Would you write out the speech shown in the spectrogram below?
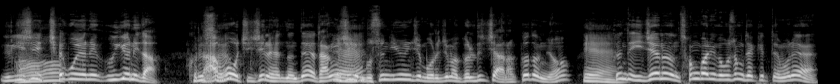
이것이 아. 최고위원회 의견이다. 그랬어요? 라고 지시를 했는데 당시 예. 무슨 이유인지 모르지만 그걸 듣지 않았거든요. 예. 그런데 이제는 선관위가 구성됐기 때문에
